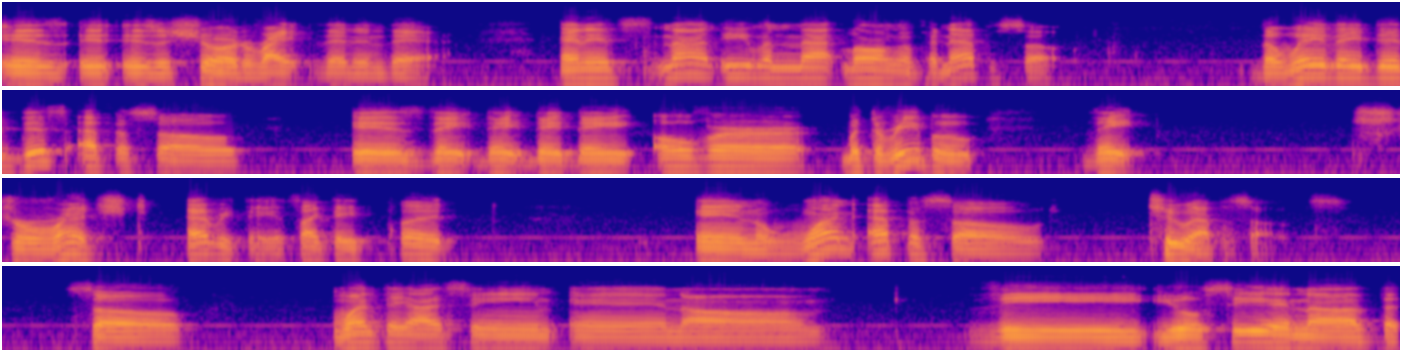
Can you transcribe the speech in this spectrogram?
is, is assured right then and there and it's not even that long of an episode. The way they did this episode is they they they, they over with the reboot they stretched everything. It's like they put in one episode two episodes. So one thing I've seen in um the you'll see in uh, the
